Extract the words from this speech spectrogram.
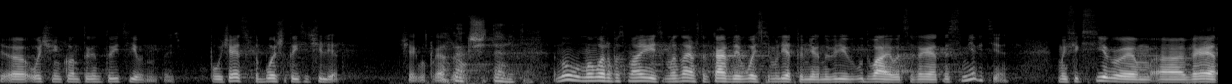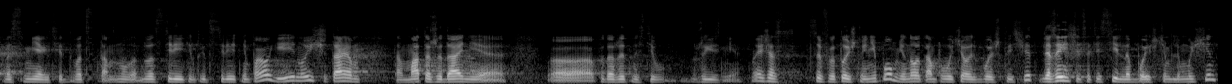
э, очень контринтуитивной, то есть получается, что больше тысячи лет – человек бы прожил. А как считали-то? Ну, мы можем посмотреть, мы знаем, что каждые 8 лет примерно удваивается вероятность смерти. Мы фиксируем э, вероятность смерти 20, там, ну, 20-летнем, 30-летнем пороге и, ну, и считаем там, мат ожидания продолжительности жизни. Ну, я сейчас цифры точно не помню, но там получалось больше тысяч лет. Для женщин, кстати, сильно больше, чем для мужчин,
